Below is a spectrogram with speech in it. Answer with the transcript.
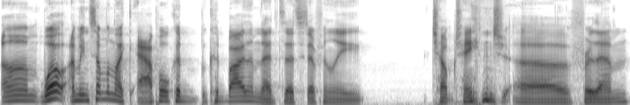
Um, well, I mean, someone like Apple could could buy them. That's that's definitely chump change uh, for them.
